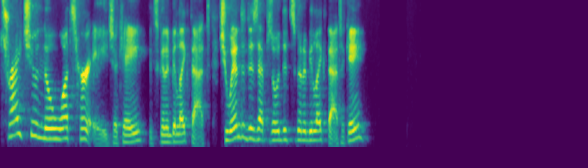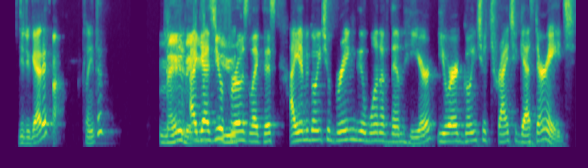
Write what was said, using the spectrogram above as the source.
try to know what's her age. Okay, it's gonna be like that. To end this episode, it's gonna be like that. Okay. Did you get it, Uh, Clinton? Maybe. I guess you, froze like this. I am going to bring one of them here. You are going to try to guess their age.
